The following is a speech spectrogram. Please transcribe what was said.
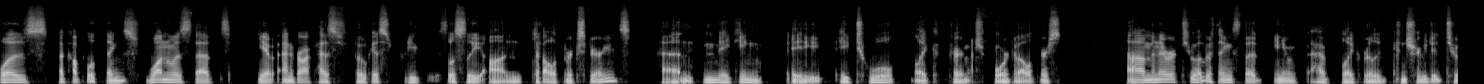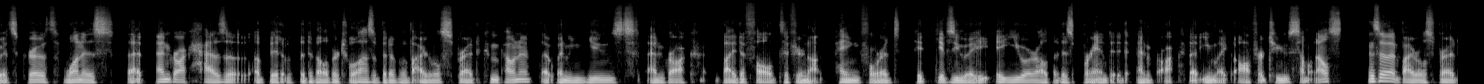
was a couple of things. One was that, you know, ngrok has focused pretty ruthlessly on developer experience and making a, a tool like very much for developers. Um, and there were two other things that you know have like really contributed to its growth. One is that ngrok has a, a bit of the developer tool has a bit of a viral spread component that when you use ngrok by default, if you're not paying for it, it gives you a, a URL that is branded ngrok that you might offer to someone else. And so that viral spread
